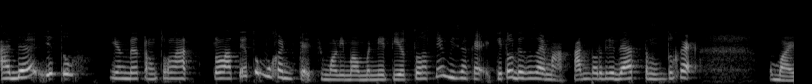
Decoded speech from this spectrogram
ada aja tuh yang datang telat telatnya tuh bukan kayak cuma lima menit ya telatnya bisa kayak kita udah selesai makan baru dia datang tuh kayak oh my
